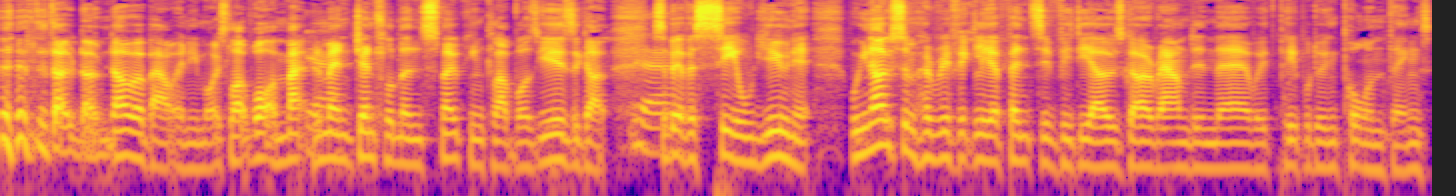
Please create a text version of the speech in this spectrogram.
don't don't know about anymore. It's like what a ma- yeah. men gentlemen's smoking club was years ago. Yeah. It's a bit of a sealed unit. We know some horrifically offensive videos go around in there with people doing porn things.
